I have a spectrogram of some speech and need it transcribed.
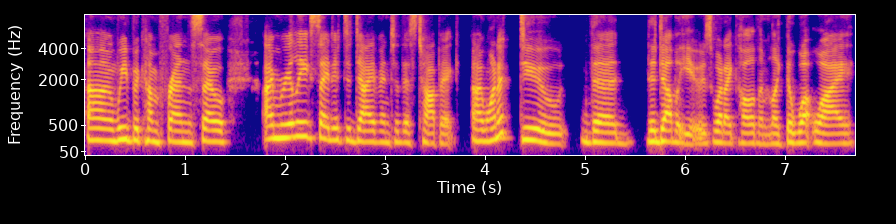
uh, we've become friends. So I'm really excited to dive into this topic. I want to do the the W's, what I call them, like the what, why,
